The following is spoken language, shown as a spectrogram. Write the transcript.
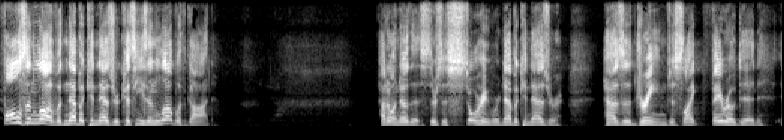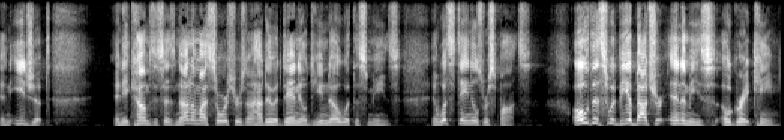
falls in love with Nebuchadnezzar because he's in love with God. How do I know this? There's this story where Nebuchadnezzar has a dream, just like Pharaoh did in Egypt. And he comes and says, None of my sorcerers know how to do it. Daniel, do you know what this means? And what's Daniel's response? Oh, this would be about your enemies, O great king.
